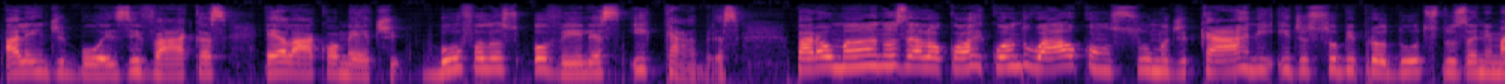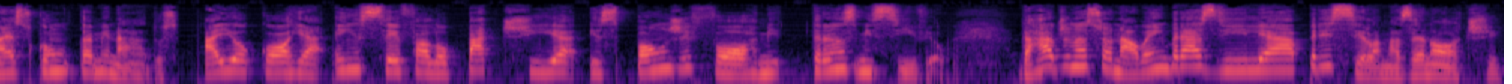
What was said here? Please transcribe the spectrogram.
Além de bois e vacas, ela acomete búfalos, ovelhas e cabras. Para humanos, ela ocorre quando há o consumo de carne e de subprodutos dos animais contaminados. Aí ocorre a encefalopatia espongiforme transmissível. Da Rádio Nacional em Brasília, Priscila Mazenotti.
